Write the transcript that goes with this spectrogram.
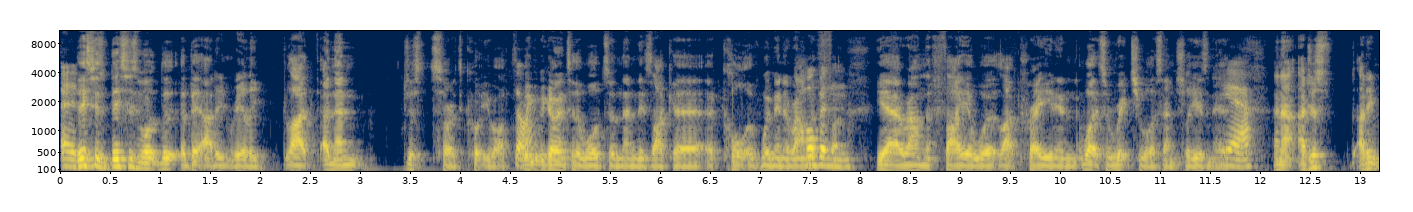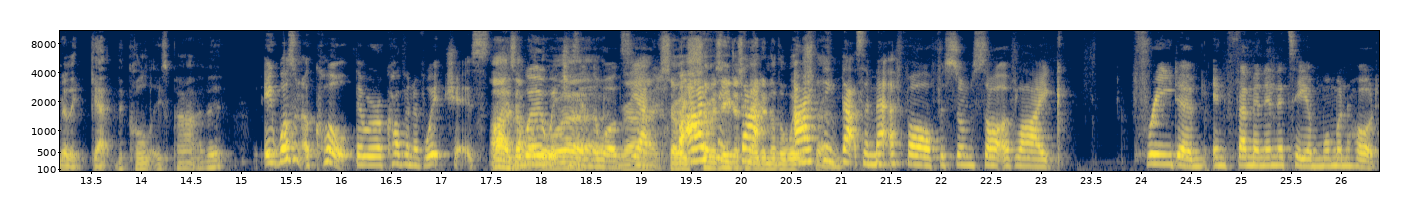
And This is this is what the, a bit I didn't really like, and then just sorry to cut you off. We, we go into the woods, and then there's like a, a cult of women around the Coven. fi- yeah around the fire, work like praying and well, it's a ritual essentially, isn't it? Yeah. And I, I just I didn't really get the cultist part of it. it wasn't a cult. There were a coven of witches. Oh, Like is there were witches were? in the woods. Yeah. So But is- I so has he just that- made another witch I then? think that's a metaphor for some sort of like freedom in femininity and womanhood.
